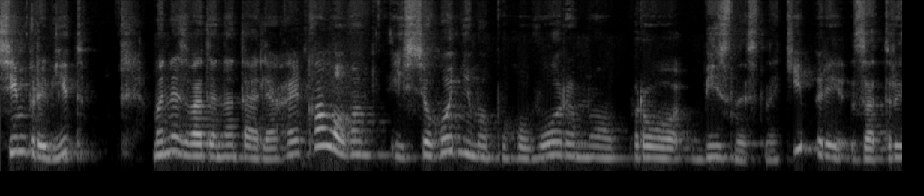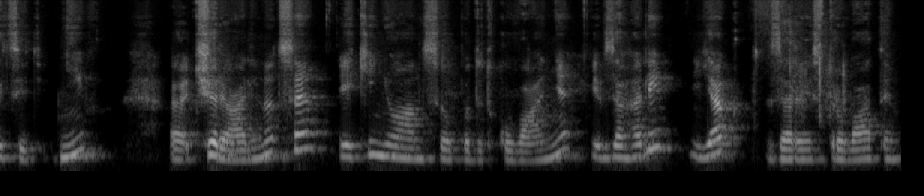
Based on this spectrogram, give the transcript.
Всім привіт! Мене звати Наталія Гайкалова, і сьогодні ми поговоримо про бізнес на Кіпрі за 30 днів. Е, Чи реально це, які нюанси оподаткування і взагалі як зареєструвати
